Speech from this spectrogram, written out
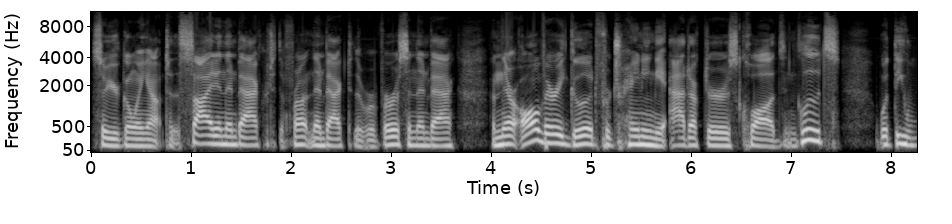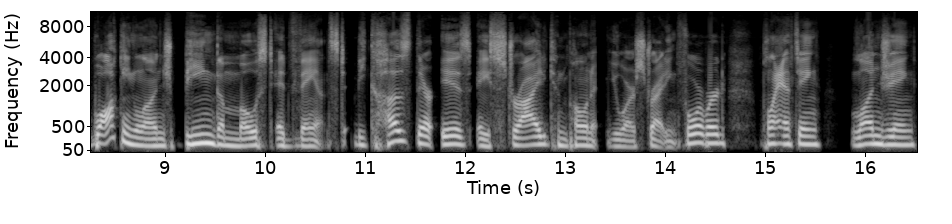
So you're going out to the side and then back, or to the front and then back, to the reverse and then back. And they're all very good for training the adductors, quads, and glutes, with the walking lunge being the most advanced because there is a stride component. You are striding forward, planting, lunging,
